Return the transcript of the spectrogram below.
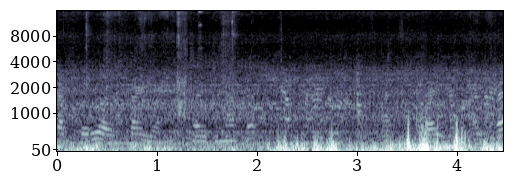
จับไปด้วยใช่เลยใช่ที่นัดแล้วใช่ใช่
